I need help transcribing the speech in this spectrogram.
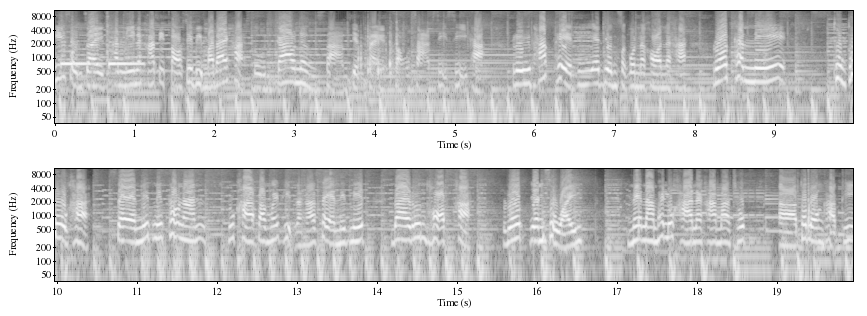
ที่สนใจคันนี้นะคะ ติดต่อเซบิมมาได้ค่ะ 0913782344 ค่ะ หรือทักเพจ DS ยนต์สกลนครนะคะ รถคันนี้ถูกๆค่ะ แสนนิดๆเท่านั้น ลูกค้าฟังไม่ผิดนะคะ แสนนิดๆได้รุ่นท็อปค่ะรถยังสวย แนะนำให้ลูกค้านะคะมาชบอ่าทดลองขับที่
